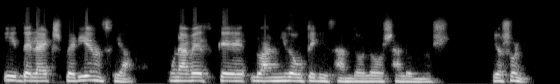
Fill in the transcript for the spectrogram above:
y de la experiencia una vez que lo han ido utilizando los alumnos? Yosun.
